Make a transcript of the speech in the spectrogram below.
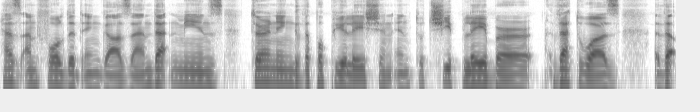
has unfolded in Gaza. And that means turning the population into cheap labor that was that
